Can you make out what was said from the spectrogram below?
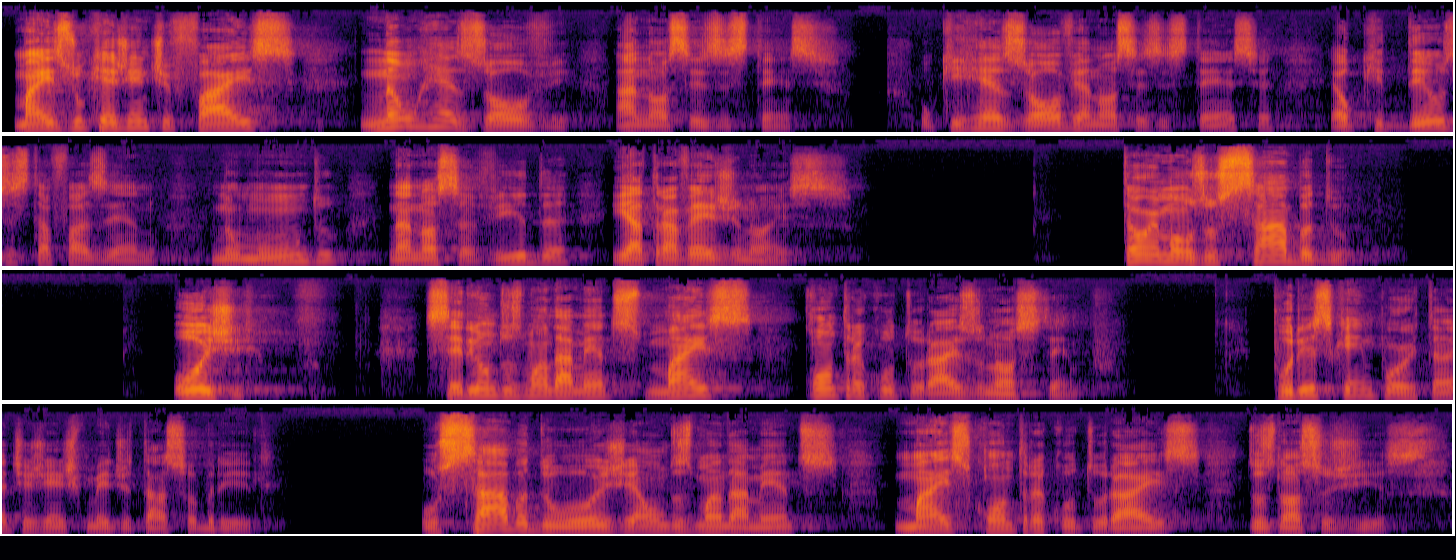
Mas o que a gente faz não resolve a nossa existência. O que resolve a nossa existência é o que Deus está fazendo no mundo, na nossa vida e através de nós. Então, irmãos, o sábado, hoje, seria um dos mandamentos mais contraculturais do nosso tempo. Por isso que é importante a gente meditar sobre ele. O sábado hoje é um dos mandamentos mais contraculturais dos nossos dias.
